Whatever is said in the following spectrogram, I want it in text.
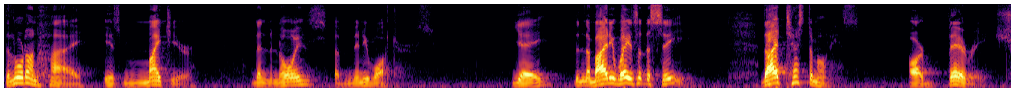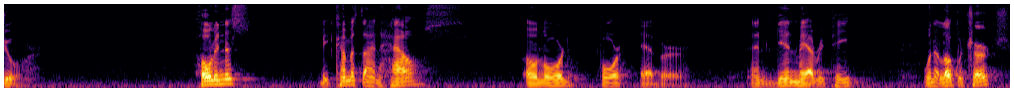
The Lord on high is mightier than the noise of many waters, yea, than the mighty waves of the sea. Thy testimonies are very sure. Holiness becometh thine house, O Lord, forever. And again, may I repeat, when a local church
